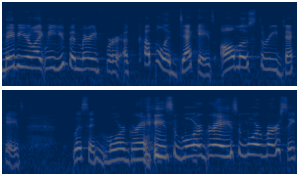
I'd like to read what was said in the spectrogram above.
maybe you're like me, you've been married for a couple of decades, almost three decades listen, more grace, more grace, more mercy.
